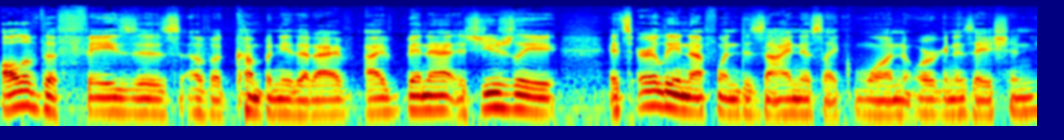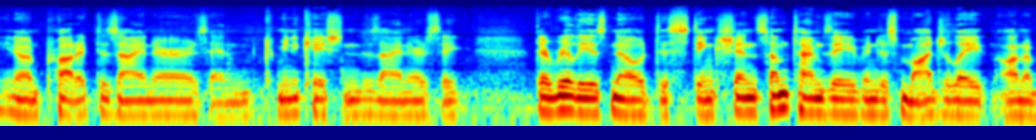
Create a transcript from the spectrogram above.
all of the phases of a company that I've I've been at is usually it's early enough when design is like one organization, you know, and product designers and communication designers they there really is no distinction. Sometimes they even just modulate on a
